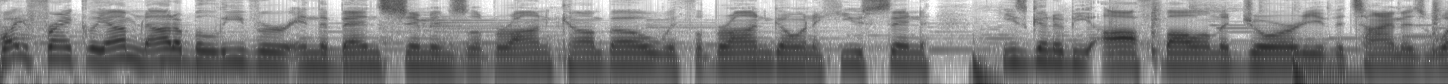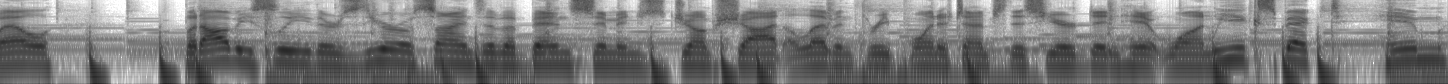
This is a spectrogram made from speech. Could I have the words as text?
quite frankly, I'm not a believer in the Ben Simmons LeBron combo. With LeBron going to Houston, he's going to be off ball a majority of the time as well. But obviously, there's zero signs of a Ben Simmons jump shot. 11 three point attempts this year, didn't hit one. We expect him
